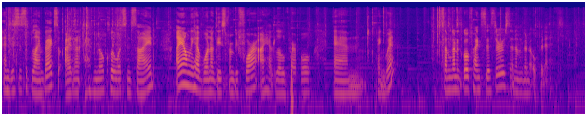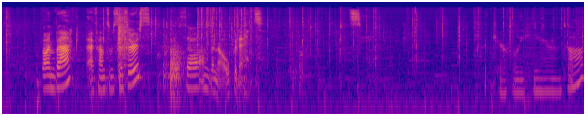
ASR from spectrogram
And this is a blind bag, so I, don't, I have no clue what's inside. I only have one of these from before. I had little purple um, penguin. So I'm gonna go find scissors and I'm gonna open it. So I'm back. I found some scissors. So I'm gonna open it. carefully here on top.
